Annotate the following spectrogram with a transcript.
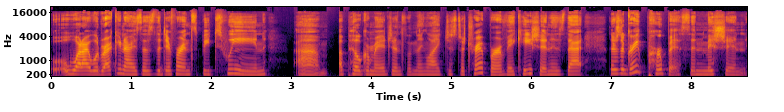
what I would recognize as the difference between um, a pilgrimage and something like just a trip or a vacation is that there's a great purpose and mission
